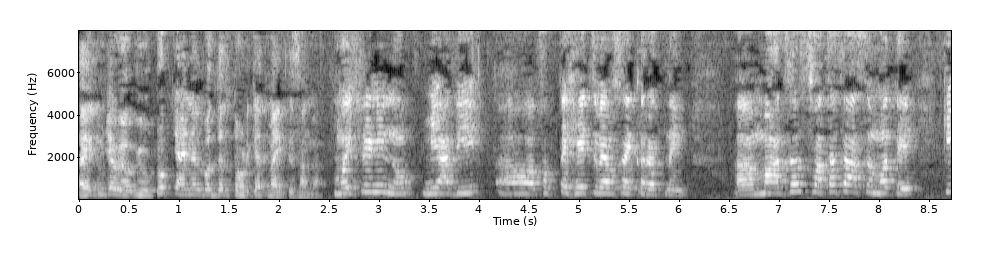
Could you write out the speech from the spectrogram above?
ताई तुमच्या युट्यूब चॅनलबद्दल थोडक्यात माहिती सांगा. मैत्रिणींनो मी आधी फक्त हेच व्यवसाय करत नाही. माझं स्वतःचं असं मत आहे की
